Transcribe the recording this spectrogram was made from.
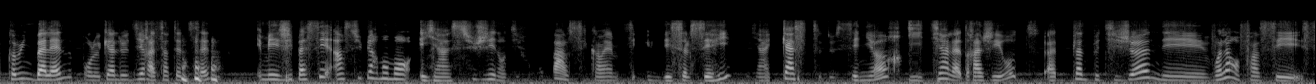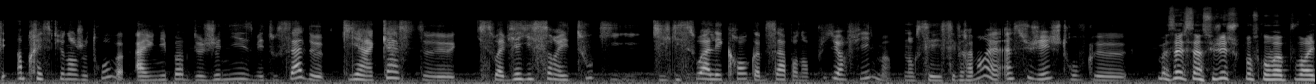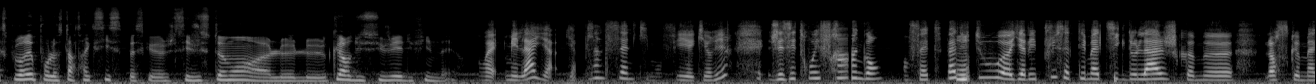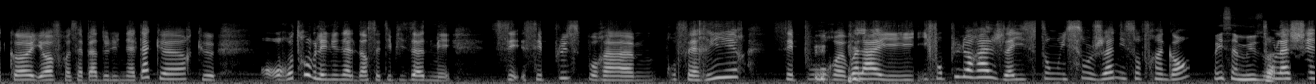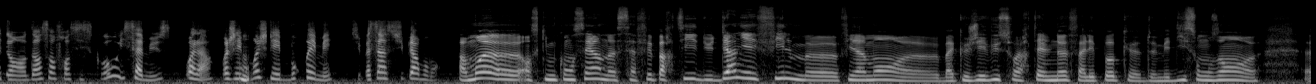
comme une baleine, pour le cas de le dire, à certaines scènes. Mais j'ai passé un super moment. Et il y a un sujet dont il faut parle, c'est quand même, une des seules séries. où Il y a un cast de seniors qui tient la dragée haute à plein de petits jeunes. Et voilà, enfin, c'est impressionnant, je trouve, à une époque de jeunisme et tout ça, de qu'il y ait un cast euh, qui soit vieillissant et tout, qui, qui, qui soit à l'écran comme ça pendant plusieurs films. Donc c'est vraiment un, un sujet, je trouve que Bah ça, c'est un sujet, je pense qu'on va pouvoir explorer pour le Star Trek 6, parce que c'est justement euh, le, le cœur du sujet du film d'ailleurs. Ouais, mais là, il y a, y a plein de scènes qui m'ont fait, qui rire. Je les ai trouvés fringants, en fait. Pas du tout. euh, Il y avait plus cette thématique de l'âge, comme euh, lorsque McCoy offre sa paire de lunettes à cœur, que on retrouve les lunettes dans cet épisode, mais c'est plus pour, euh, pour faire rire. C'est pour voilà, ils, ils font plus leur âge là. Ils sont ils sont jeunes, ils sont fringants. Oui, ils s'amusent. Ils sont lâchés dans, dans San Francisco, ils s'amusent. Voilà. Moi j'ai moi j'ai beaucoup aimé. J'ai passé un super moment. Alors moi, euh, en ce qui me concerne, ça fait partie du dernier film euh, finalement euh, bah, que j'ai vu sur RTL 9 à l'époque de mes 10-11 ans,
